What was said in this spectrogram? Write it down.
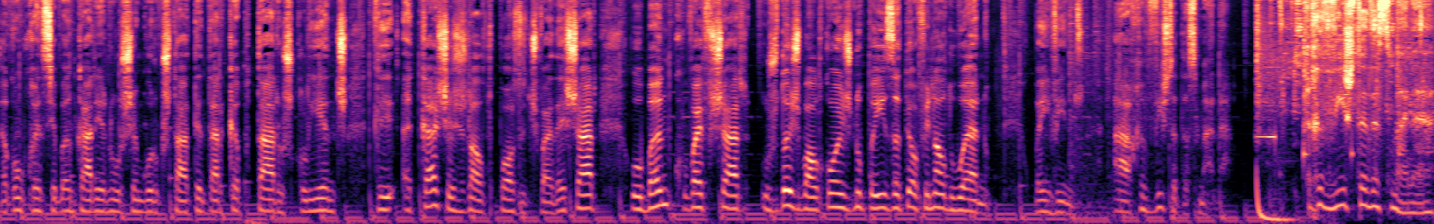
A concorrência bancária no Luxemburgo está a tentar captar os clientes que a Caixa Geral de Depósitos vai deixar. O banco vai fechar os dois balcões no país até ao final do ano. Bem-vindo à Revista da Semana. Revista da Semana.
